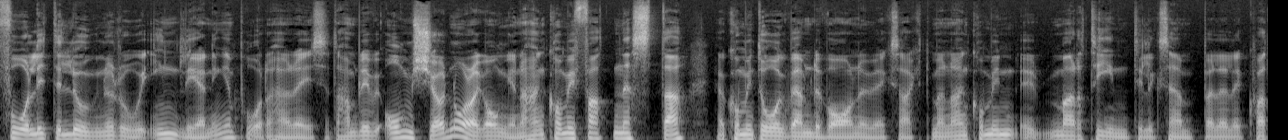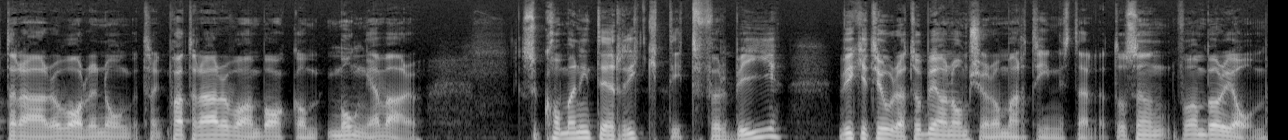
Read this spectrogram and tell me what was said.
få lite lugn och ro i inledningen på det här racet. Han blev omkörd några gånger. När han kom ifatt nästa, jag kommer inte ihåg vem det var nu exakt, men han kom in, eh, Martin till exempel, eller Quattararo var det någon, Quattararo var han bakom många varv. Så kom han inte riktigt förbi, vilket gjorde att då blev han omkörd av Martin istället. Och sen får han börja om.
